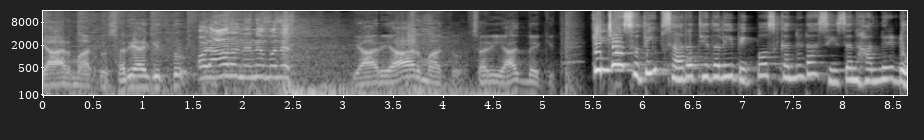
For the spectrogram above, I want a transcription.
ಯಾರ ಮಾತು ಸರಿಯಾಗಿತ್ತು? ಯಾರ ಯಾರೋ ನೆನ್ನೆ ಮೊನ್ನೆ ಯಾರ್ಯಾರ ಮಾತು ಸರಿಯಾಗ್ಬೇಕಿತ್ತು? ಕಿಚ್ಚ ಸುದೀಪ್ ಸಾರಥ್ಯದಲ್ಲಿ ಬಿಗ್ ಬಾಸ್ ಕನ್ನಡ ಸೀಸನ್ ಹನ್ನೆರಡು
